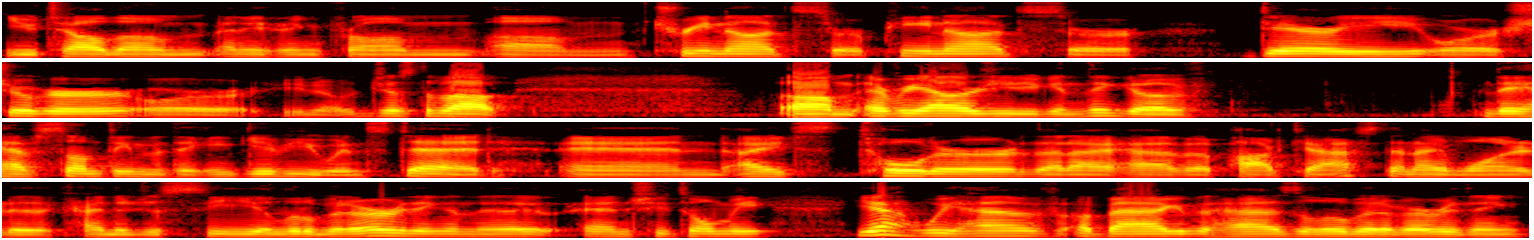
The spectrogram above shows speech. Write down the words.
You tell them anything from um, tree nuts or peanuts or dairy or sugar or you know just about um, every allergy you can think of they have something that they can give you instead. And I told her that I have a podcast and I wanted to kind of just see a little bit of everything. And, and she told me, yeah, we have a bag that has a little bit of everything.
